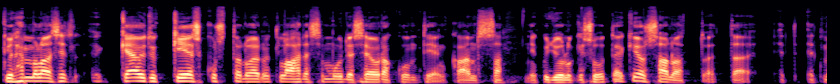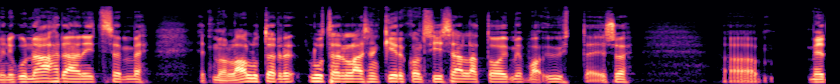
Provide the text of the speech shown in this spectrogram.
kyllähän me ollaan siis käyty keskustelua nyt Lahdessa muiden seurakuntien kanssa, niin kuin julkisuuteenkin on sanottu, että, että, että me niin kuin nähdään itsemme, että me ollaan luter, luterilaisen kirkon sisällä toimiva yhteisö. me,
